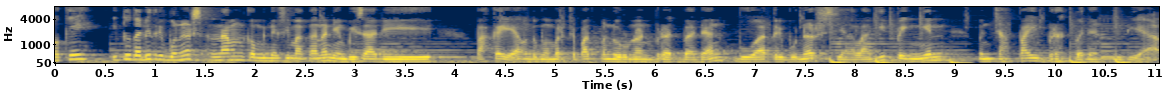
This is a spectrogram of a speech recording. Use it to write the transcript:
Oke, itu tadi Tribuners 6 kombinasi makanan yang bisa dipakai ya untuk mempercepat penurunan berat badan buat Tribuners yang lagi pengen mencapai berat badan ideal.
